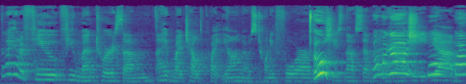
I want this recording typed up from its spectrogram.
Then I had a few few mentors. Um, I had my child quite young. I was 24. Ooh. She's now seven. oh my and a half, gosh eight. Yeah. wow.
